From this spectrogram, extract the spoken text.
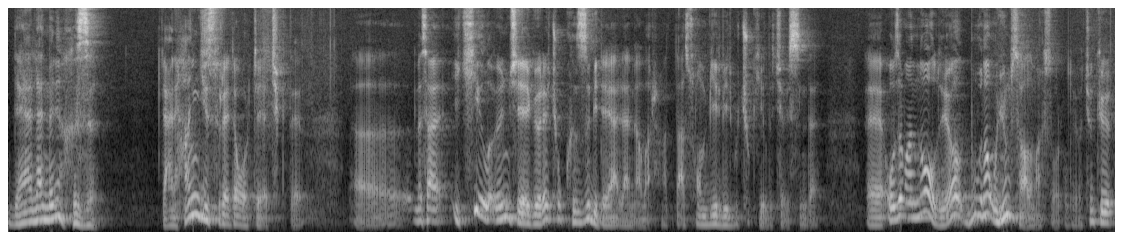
değerlenmenin hızı. Yani hangi sürede ortaya çıktı? Mesela iki yıl önceye göre çok hızlı bir değerlenme var. Hatta son bir, bir buçuk yıl içerisinde. O zaman ne oluyor? Buna uyum sağlamak zor oluyor. Çünkü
